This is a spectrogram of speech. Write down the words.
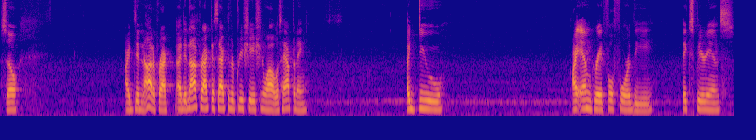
So I did not I did not practice active appreciation while it was happening. I do I am grateful for the experience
